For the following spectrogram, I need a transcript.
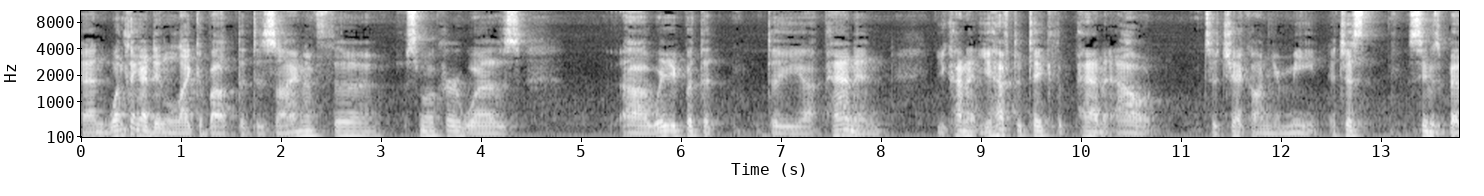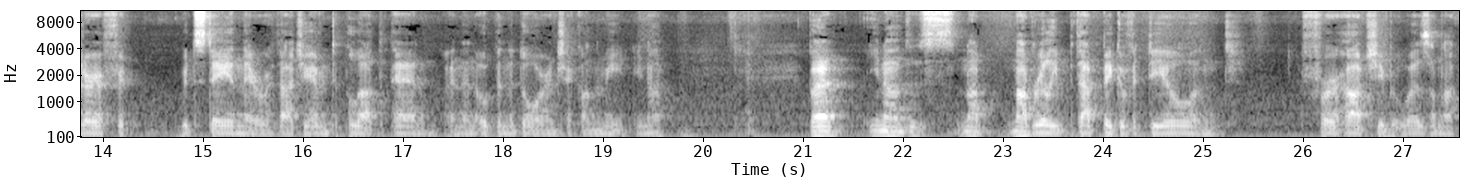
And one thing I didn't like about the design of the smoker was uh, where you put the the uh, pan in. You kind of you have to take the pan out to check on your meat. It just seems better if it would stay in there without you having to pull out the pan and then open the door and check on the meat. You know. But you know, this not not really that big of a deal and for how cheap it was, I'm not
